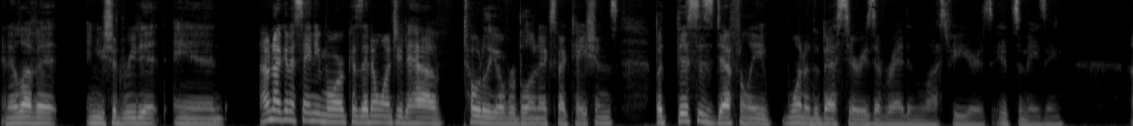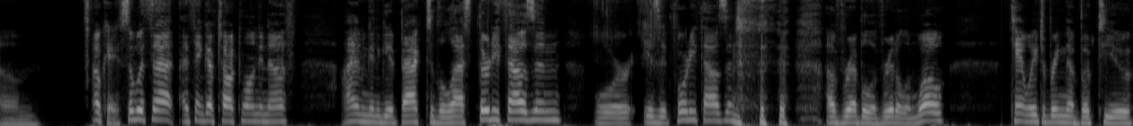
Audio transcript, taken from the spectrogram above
And I love it, and you should read it. And I'm not going to say any more because I don't want you to have totally overblown expectations. But this is definitely one of the best series I've read in the last few years. It's amazing. Um, okay, so with that, I think I've talked long enough. I am going to get back to the last 30,000, or is it 40,000, of Rebel of Riddle and Woe. Can't wait to bring that book to you.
